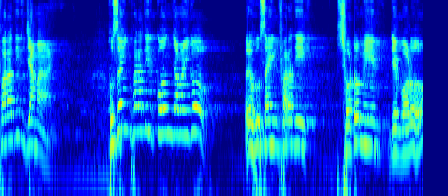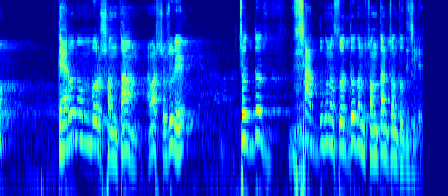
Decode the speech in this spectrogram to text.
ফারাদির জামাই। হুসাইন ফারাদির কোন জামাই গো? হুসাইন ফারাদির ছোট মেয়ের যে বড় তেরো নম্বর সন্তান, আমার শ্বশুরের চোদ্দ, সাত দুগুণ চোদ্দ জন সন্তান সন্ততি ছিলেন।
